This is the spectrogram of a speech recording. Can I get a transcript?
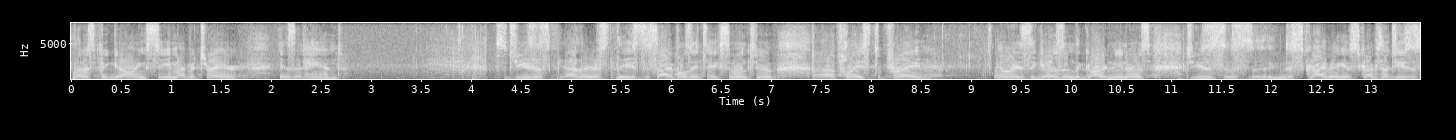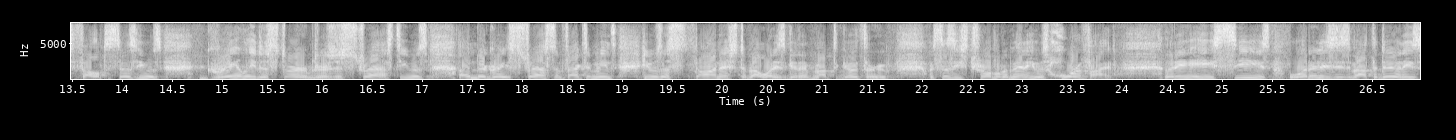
let us be going. See, my betrayer is at hand. So Jesus gathers these disciples, he takes them into a place to pray. And as he goes in the garden, you notice Jesus is uh, describing, it describes how Jesus felt. It says he was greatly disturbed or distressed. He was under great stress. In fact, it means he was astonished about what he's about to go through. It says he's troubled a man. He was horrified. That he, he sees what it is he's about to do, and he's,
